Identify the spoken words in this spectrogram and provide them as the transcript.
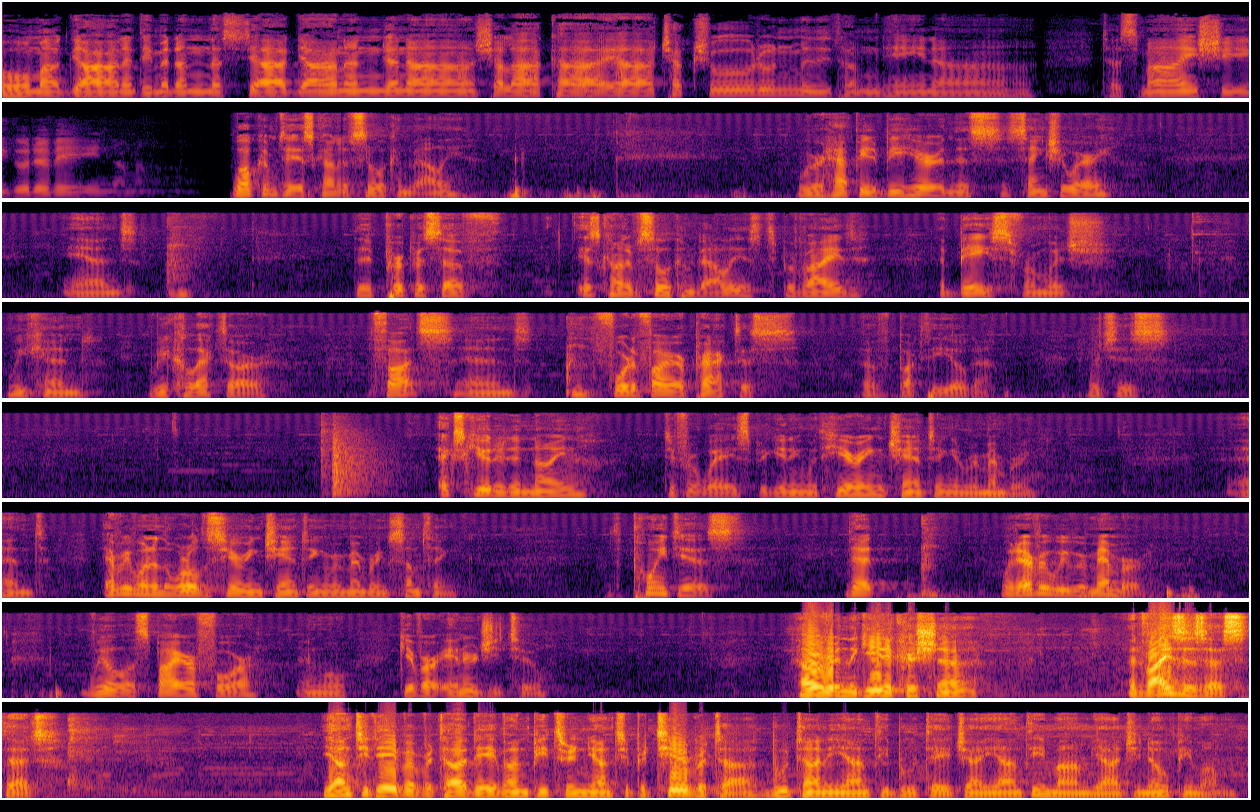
होमज्ञानतिमिरन्दस्य ज्ञानञ्जनाशलाकाय चक्षुरुन्मिलितं येन तस्मै श्रीगुरवे नमः Welcome to ISKCON of Silicon Valley. We're happy to be here in this sanctuary. And the purpose of ISKCON of Silicon Valley is to provide a base from which we can recollect our thoughts and fortify our practice of bhakti yoga, which is executed in nine different ways, beginning with hearing, chanting, and remembering. And everyone in the world is hearing, chanting, and remembering something. But the point is that whatever we remember, we'll aspire for and we'll give our energy to. However, in the Gita, Krishna advises us that Yanti Deva Vrata Devan Pitrin Yanti Pratir Vrata Bhutani Yanti Bhute Jayanti Mam Yajinopi Mam.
